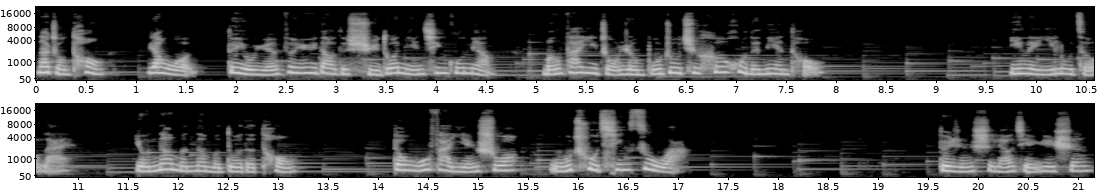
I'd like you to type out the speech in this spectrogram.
那种痛，让我对有缘分遇到的许多年轻姑娘，萌发一种忍不住去呵护的念头。因为一路走来，有那么那么多的痛，都无法言说，无处倾诉啊。对人事了解越深，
